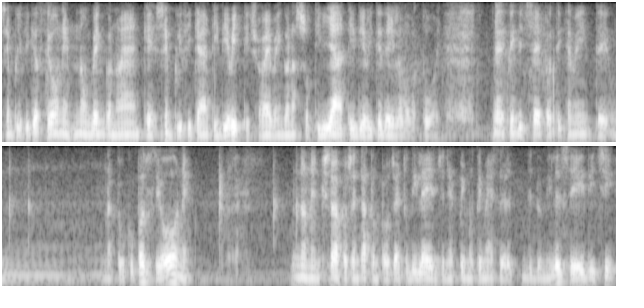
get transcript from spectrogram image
semplificazione non vengono anche semplificati i diritti, cioè vengono assottigliati i diritti dei lavoratori. Eh, quindi c'è praticamente un una preoccupazione, non sarà presentato un progetto di legge nel primo trimestre del, del 2016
